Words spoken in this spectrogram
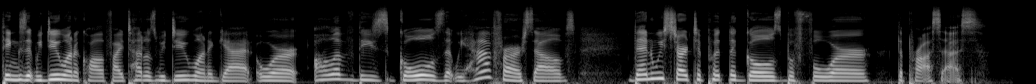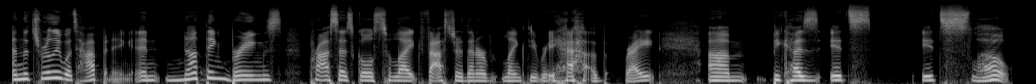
things that we do want to qualify, titles we do want to get, or all of these goals that we have for ourselves, then we start to put the goals before the process. And that's really what's happening. And nothing brings process goals to light faster than a lengthy rehab, right? Um, because it's it's slow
